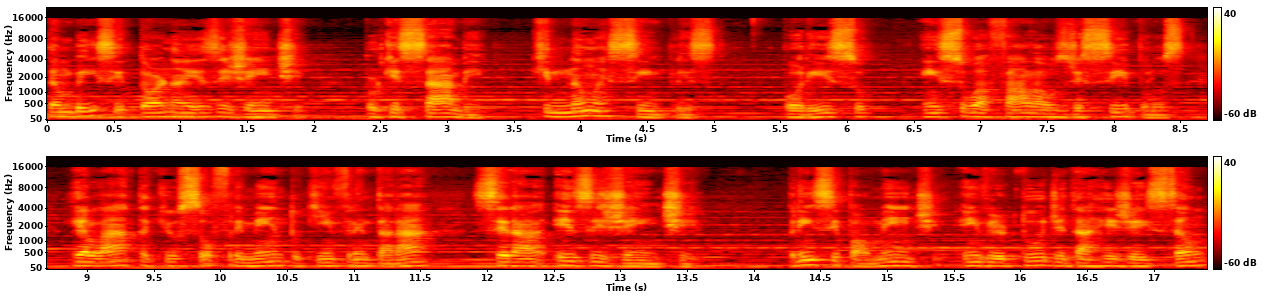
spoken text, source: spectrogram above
também se torna exigente, porque sabe que não é simples. Por isso, em sua fala aos discípulos, relata que o sofrimento que enfrentará será exigente principalmente em virtude da rejeição,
